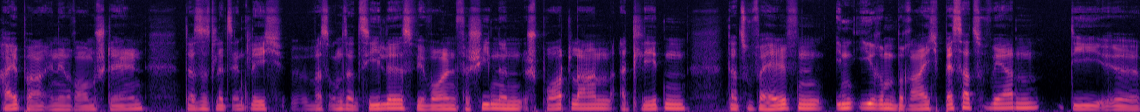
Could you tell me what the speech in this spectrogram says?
hyper in den Raum stellen. Das ist letztendlich, was unser Ziel ist. Wir wollen verschiedenen Sportlern, Athleten dazu verhelfen, in ihrem Bereich besser zu werden, die äh,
